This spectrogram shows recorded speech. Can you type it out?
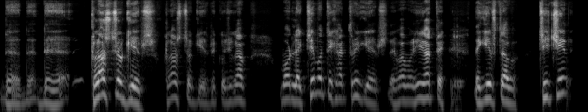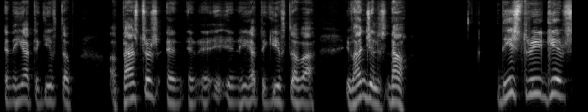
the the, the cluster gifts, cluster gifts, because you have more like Timothy had three gifts. He had the, the gift of teaching, and he had the gift of uh, pastors, and, and, and he had the gift of uh, evangelists. Now, these three gifts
